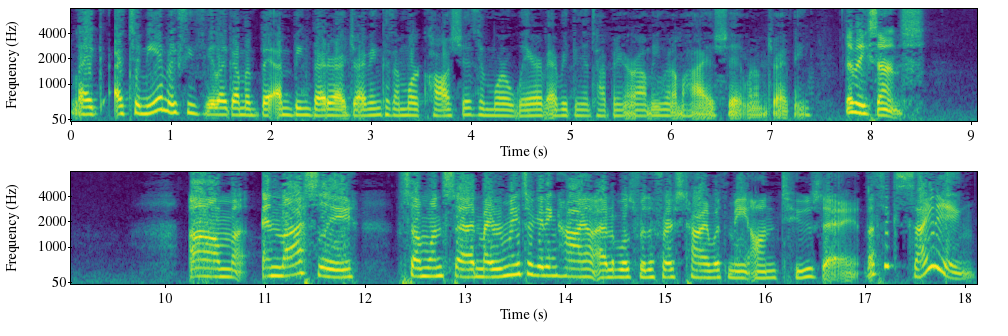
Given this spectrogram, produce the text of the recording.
Like uh, to me, it makes me feel like I'm a bit, I'm being better at driving because I'm more cautious and more aware of everything that's happening around me when I'm high as shit when I'm driving. That makes sense. Um, and lastly, someone said my roommates are getting high on edibles for the first time with me on Tuesday. That's exciting.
